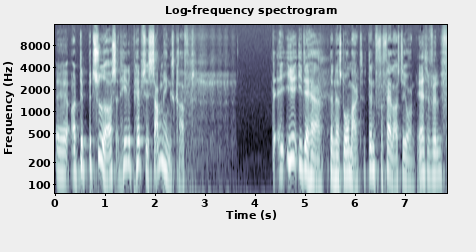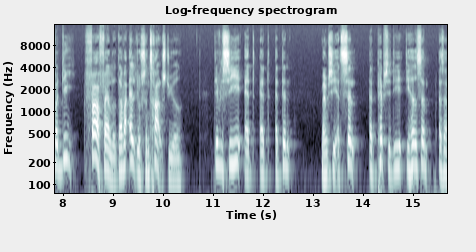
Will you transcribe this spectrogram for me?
Øh, og det betyder også, at hele Pepsis sammenhængskraft i, i det her, den her store magt, den forfalder også til jorden. Ja, selvfølgelig. Fordi før faldet, der var alt jo centralstyret. Det vil sige, at, at, at den, man kan sige, at selv, at Pepsi, de, de havde selv, altså,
